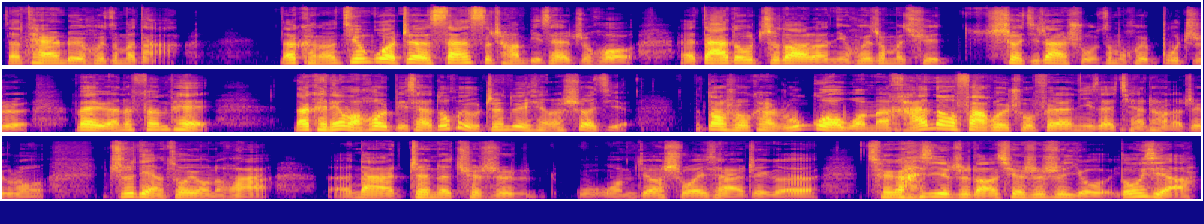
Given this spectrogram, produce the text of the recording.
咱泰山队会这么打，那可能经过这三四场比赛之后，呃，大家都知道了你会这么去设计战术，这么会布置外援的分配，那肯定往后的比赛都会有针对性的设计，到时候看如果我们还能发挥出费兰尼在前场的这种支点作用的话，呃，那真的确实。我我们就要说一下这个崔康熙指导确实是有东西啊。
